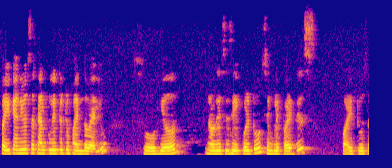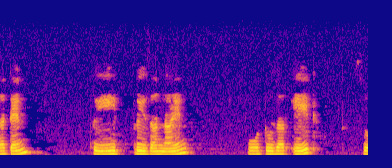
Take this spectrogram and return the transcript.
5 you can use a calculator to find the value. So here now this is equal to simplify this 5 2s are 10 3 3s are 9 4 2s are 8 so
